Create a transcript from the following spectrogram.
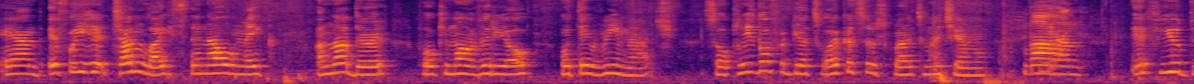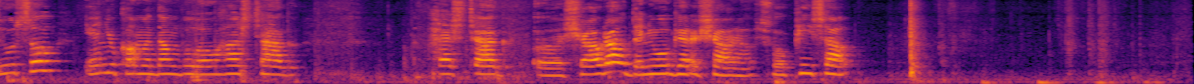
And if we hit 10 likes, then I will make another Pokemon video with a rematch. So please don't forget to like and subscribe to my channel. Bye. And if you do so, and you comment down below hashtag hashtag uh, shout out, then you will get a shout out. So peace out.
